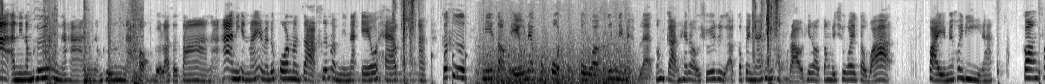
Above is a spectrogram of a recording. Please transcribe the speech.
อะอันนี้น้ำผึ้งนะคะ อันนี้น้ำผึ้งนะของเบลล่าซาซ่านะอะอันนี้เห็นไหมเห็นไหมทุกคนมันจะขึ้นแบบนี้นะเอลแฮปอะก็คือมีสองเอลเนี่ยปรากฏตัวขึ้นในแมปและต้องการให้เราช่วยเหลือก็เป็นหน้าที่ของเราที่เราต้องไปช่วยแต่ว่าไฟไม่ค่อยดีนะกองไฟ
